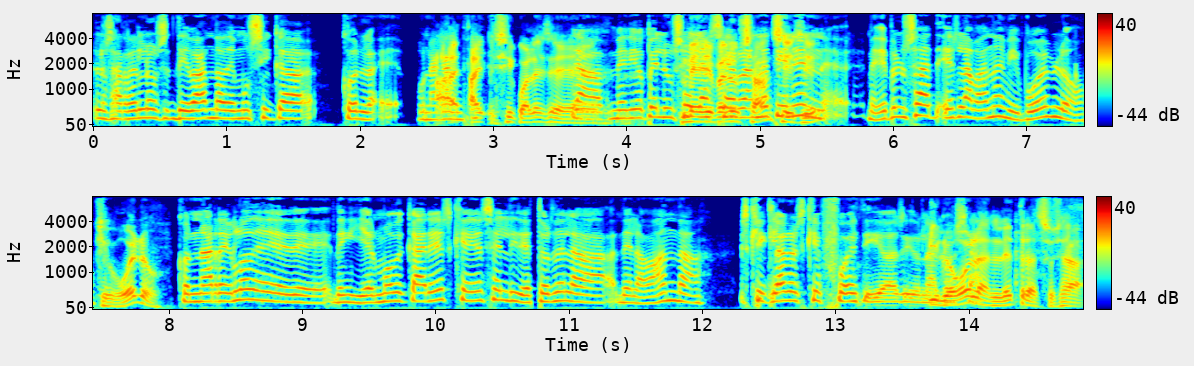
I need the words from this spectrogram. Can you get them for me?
los arreglos de banda de música con la- eh, una Ah, canción. ah, sí, ¿cuál es? Eh, la Medio Pelusa y Medio la Pelusa, sí, tienen. sí. Medio Pelusa es la banda de mi pueblo Qué bueno. con un arreglo de, de- de Guillermo Becares, que es el director de la, de la banda. Es que claro, es que fue, tío, ha sido una y luego cosa. las letras, o sea,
